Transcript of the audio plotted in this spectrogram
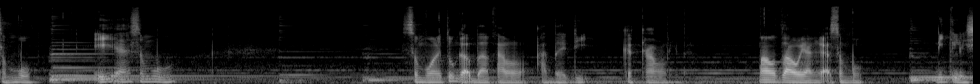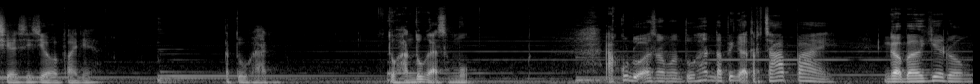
semu, iya semu. Semua itu nggak bakal abadi, kekal gitu. Mau tahu yang nggak semu? Ini klise sih jawabannya. Ke Tuhan. Tuhan tuh nggak semu. Aku doa sama Tuhan tapi nggak tercapai nggak bahagia dong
